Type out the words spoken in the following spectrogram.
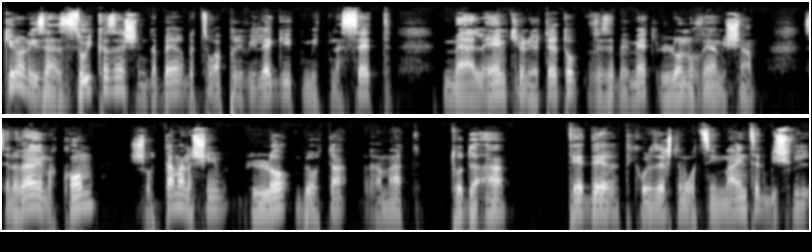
כאילו אני איזה הזוי כזה שמדבר בצורה פריבילגית, מתנשאת מעליהם כאילו אני יותר טוב, וזה באמת לא נובע משם. זה נובע ממקום שאותם אנשים לא באותה רמת תודעה, תדר, תקראו לזה איך שאתם רוצים, mindset, בשביל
